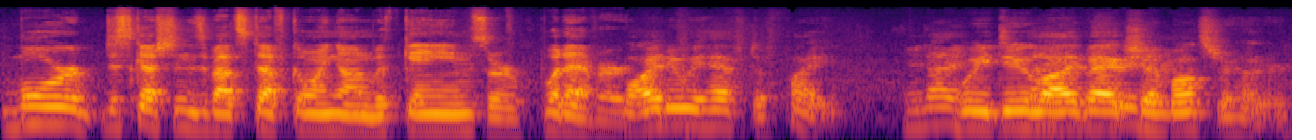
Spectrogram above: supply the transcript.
more discussions about stuff going on with games or whatever. Why do we have to fight? Unite- We do unite live action freedom. Monster Hunter.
